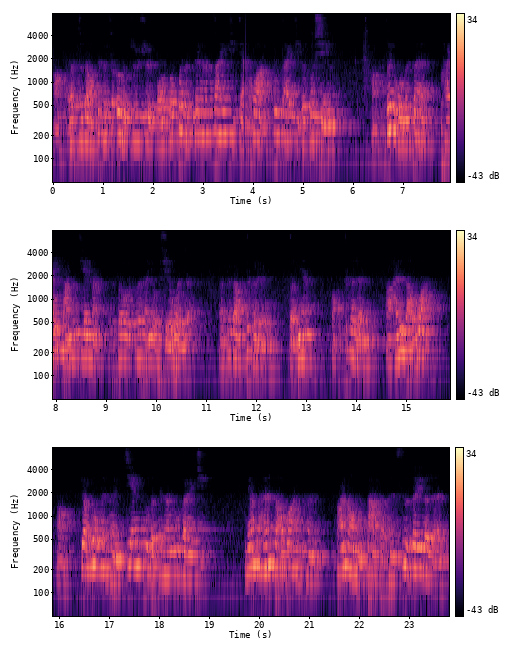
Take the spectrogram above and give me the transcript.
啊，要知道这个是恶知识，佛说不能跟他在一起讲话，住在一起都不行。啊，所以我们在排房间呐，有时候是很有学问的，要知道这个人怎么样，哦，这个人啊很扰乱，啊，就要用那个很坚固的跟他住在一起。你要是很扰乱、很烦恼很大的、很是非的人，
